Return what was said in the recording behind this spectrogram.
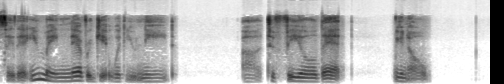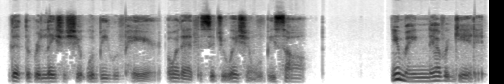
say that. You may never get what you need uh, to feel that, you know, that the relationship would be repaired or that the situation will be solved. You may never get it.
